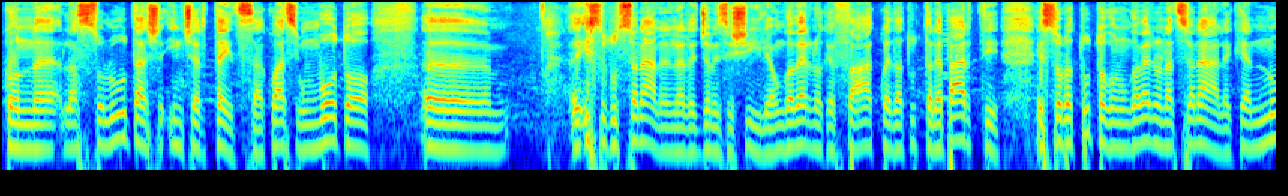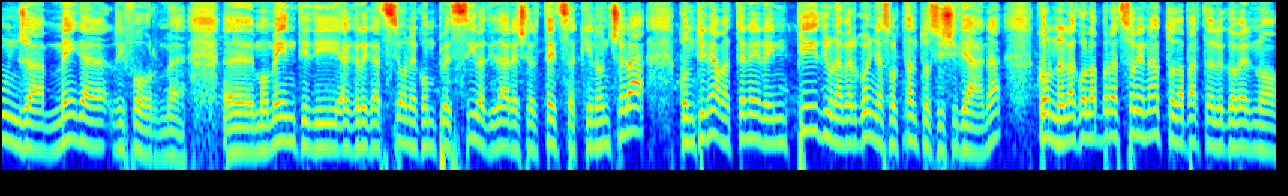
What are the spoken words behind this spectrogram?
con eh, l'assoluta incertezza, quasi un vuoto eh, istituzionale nella regione Sicilia, un governo che fa acque da tutte le parti e soprattutto con un governo nazionale che annuncia mega riforme, eh, momenti di aggregazione complessiva, di dare certezza a chi non ce l'ha, continuiamo a tenere in piedi una vergogna soltanto siciliana con la collaborazione in atto da parte del governo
